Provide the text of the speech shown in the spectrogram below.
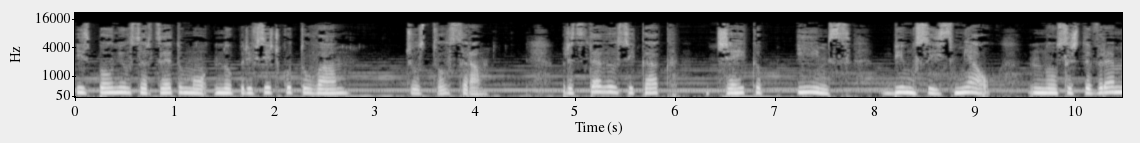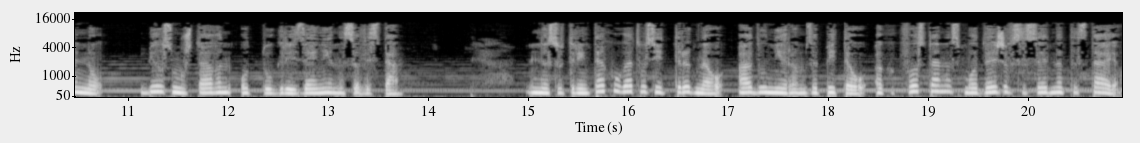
изпълнил сърцето му, но при всичко това чувствал срам. Представил си как Джейкъб Имс би му се изсмял, но същевременно бил смущаван от огризение на съвестта. На сутринта, когато си тръгнал, Адонирам запитал, а какво стана с младежа в съседната стая?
